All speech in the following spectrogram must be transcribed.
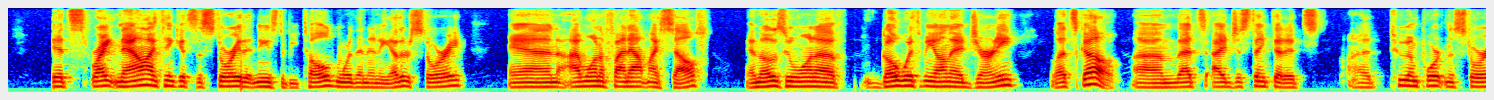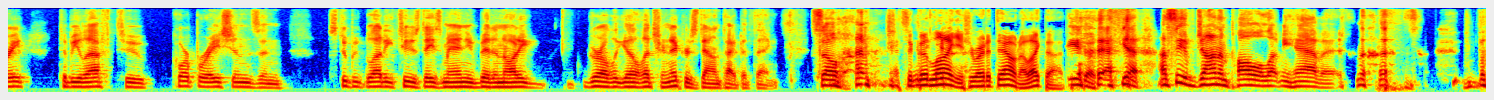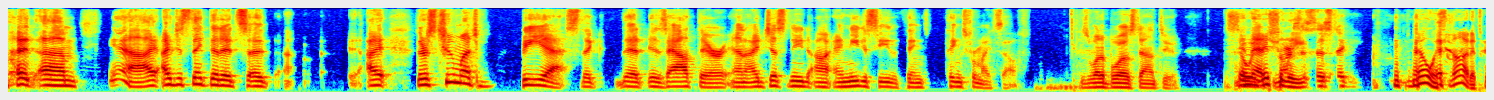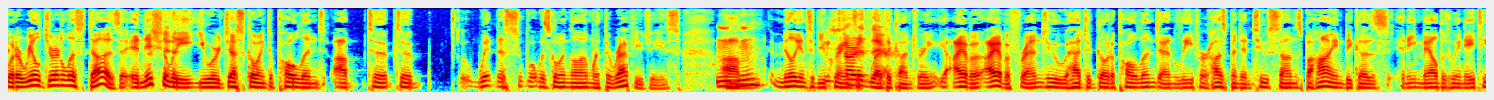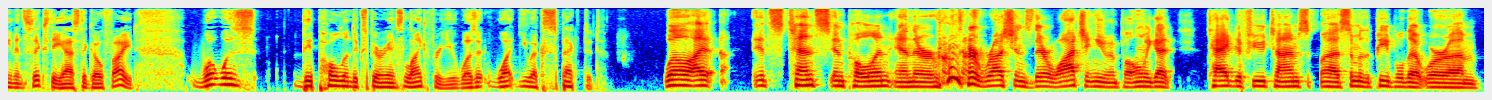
it's right now. I think it's the story that needs to be told more than any other story. And I want to find out myself. And those who want to go with me on that journey, let's go. Um, that's I just think that it's uh, too important a story to be left to corporations and stupid bloody Tuesdays. Man, you've been a naughty girl you gotta let your knickers down type of thing so I'm, That's a good line. You should write it down. I like that. Yeah, yeah i'll see if john and paul will let me have it but um yeah i, I just think that it's a i there's too much bs that that is out there and i just need uh, i need to see the things things for myself is what it boils down to So initially, no, it's not. It's what a real journalist does. Initially, you were just going to Poland uh, to to witness what was going on with the refugees. Um, millions of Ukrainians fled the country. I have a I have a friend who had to go to Poland and leave her husband and two sons behind because any male between eighteen and sixty has to go fight. What was the Poland experience like for you? Was it what you expected? Well, I it's tense in Poland, and there are, there are Russians there watching you in Poland. We got tagged a few times. Uh, some of the people that were um,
